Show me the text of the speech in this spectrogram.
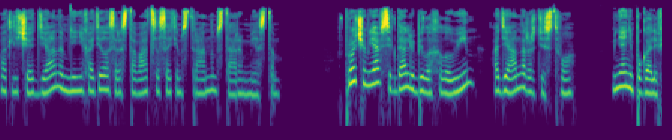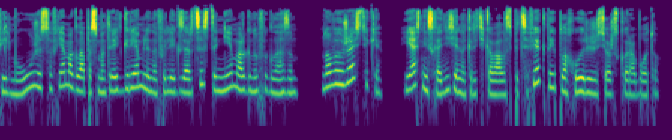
В отличие от Дианы, мне не хотелось расставаться с этим странным старым местом. Впрочем, я всегда любила Хэллоуин, а Диана — Рождество. Меня не пугали фильмы ужасов, я могла посмотреть «Гремлинов» или «Экзорциста», не моргнув и глазом. Новые ужастики? Я снисходительно критиковала спецэффекты и плохую режиссерскую работу.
